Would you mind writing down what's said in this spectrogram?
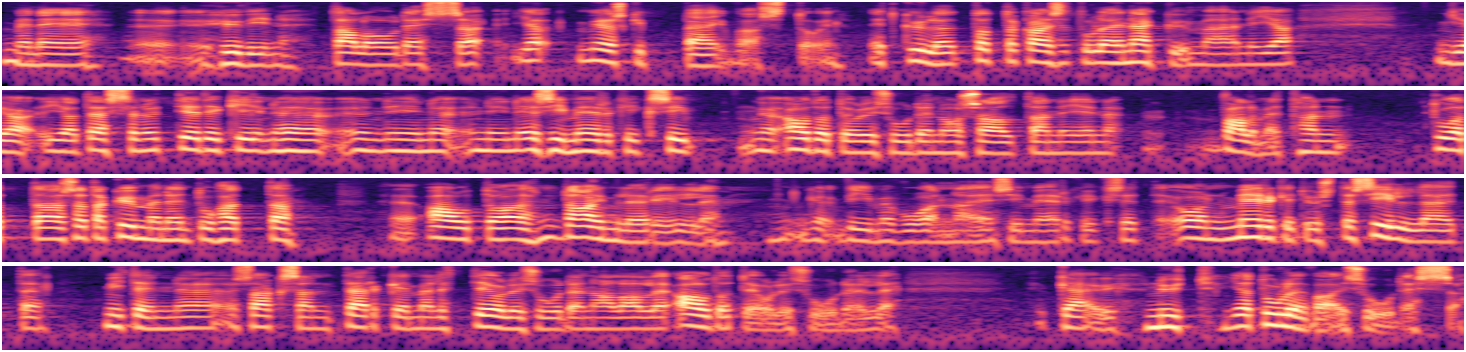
menee hyvin taloudessa ja myöskin päinvastoin. Että kyllä totta kai se tulee näkymään ja ja, ja tässä nyt tietenkin niin, niin esimerkiksi autoteollisuuden osalta, niin Valmethan tuottaa 110 000 autoa Daimlerille viime vuonna esimerkiksi. Et on merkitystä sillä, että miten Saksan tärkeimmälle teollisuuden alalle, autoteollisuudelle, käy nyt ja tulevaisuudessa.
